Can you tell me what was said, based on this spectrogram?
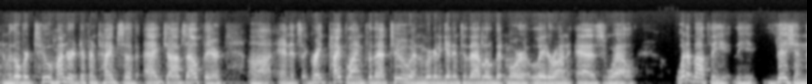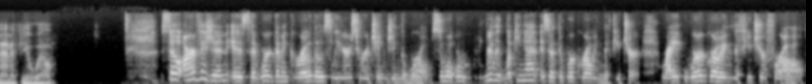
And with over 200 different types of ag jobs out there, uh, and it's a great pipeline for that too. And we're going to get into that a little bit more later on as well. What about the, the vision then, if you will? So, our vision is that we're going to grow those leaders who are changing the world. So, what we're really looking at is that we're growing the future, right? We're growing the future for all.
